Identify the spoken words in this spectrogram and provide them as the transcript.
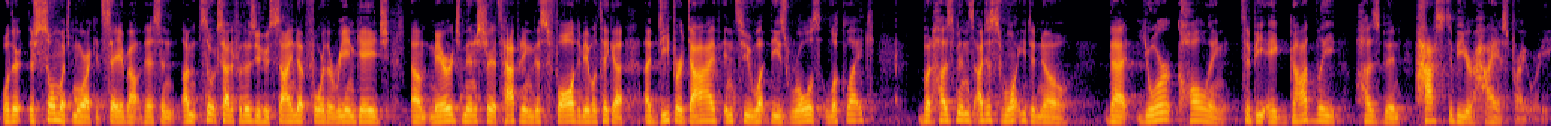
Well, there, there's so much more I could say about this, and I'm so excited for those of you who signed up for the Reengage um, marriage ministry that's happening this fall to be able to take a, a deeper dive into what these roles look like. But, husbands, I just want you to know that your calling to be a godly husband has to be your highest priority.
